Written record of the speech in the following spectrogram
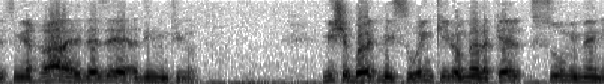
יצמיח רע, על ידי זה הדין במתינות. מי שבועט בייסורים כאילו אומר לקל, סור ממני.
